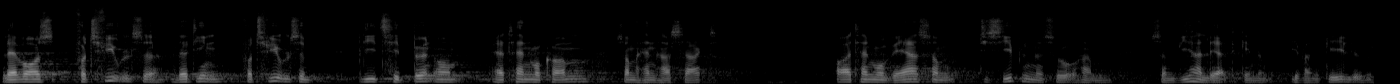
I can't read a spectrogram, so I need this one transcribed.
Lad vores fortvivlelse, lad din fortvivlelse blive til bøn om, at han må komme, som han har sagt, og at han må være, som disciplene så ham, som vi har lært gennem evangeliet,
